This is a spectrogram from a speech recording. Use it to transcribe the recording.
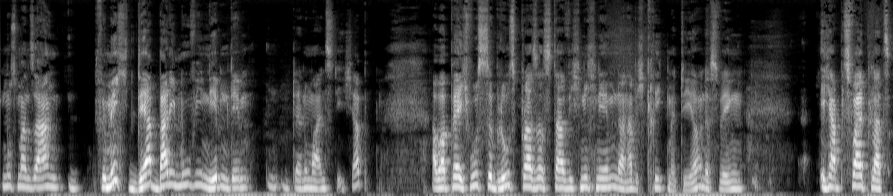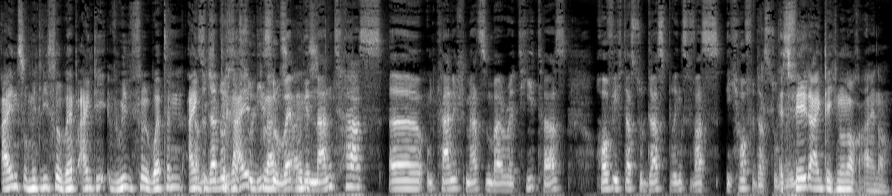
muss man sagen. Für mich der Buddy-Movie neben dem der Nummer eins, die ich habe. Aber Per, ich wusste, Blues Brothers darf ich nicht nehmen, dann habe ich Krieg mit dir. Deswegen ich habe zwei Platz eins und mit Lethal Weapon eigentlich Lethal Weapon eigentlich also dadurch, drei dass du Lethal Platz Weapon eins. genannt hast äh, und keine Schmerzen bei Red Heat hast, hoffe ich, dass du das bringst, was ich hoffe, dass du es bringst. Es fehlt eigentlich nur noch einer.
